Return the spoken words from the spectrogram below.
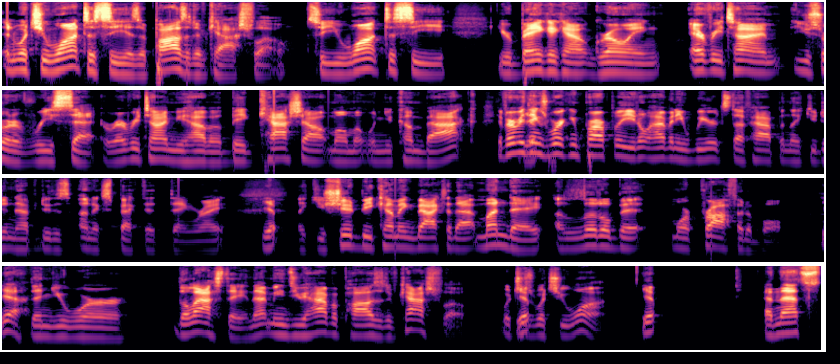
And what you want to see is a positive cash flow. So you want to see your bank account growing every time you sort of reset or every time you have a big cash out moment when you come back. If everything's working properly, you don't have any weird stuff happen like you didn't have to do this unexpected thing, right? Yep. Like you should be coming back to that Monday a little bit more profitable Yeah. than you were the last day. And that means you have a positive cash flow, which Yep. is what you want. Yep. And that's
